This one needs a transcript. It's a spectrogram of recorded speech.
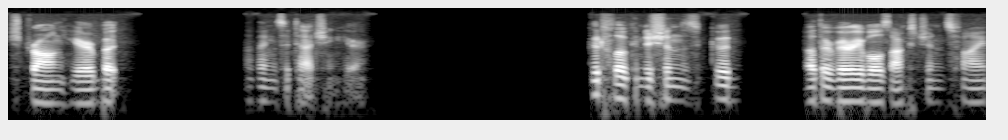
strong here, but nothing's attaching here. Good flow conditions, good other variables, oxygen's fine.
